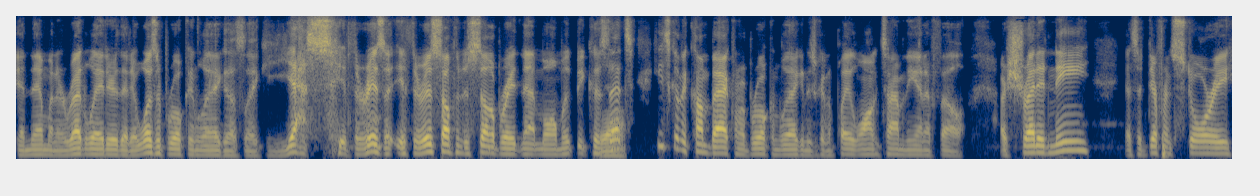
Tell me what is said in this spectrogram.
And then when I read later that it was a broken leg, I was like, yes, if there is a, if there is something to celebrate in that moment, because yeah. that's he's going to come back from a broken leg and he's going to play a long time in the NFL. A shredded knee, that's a different story,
